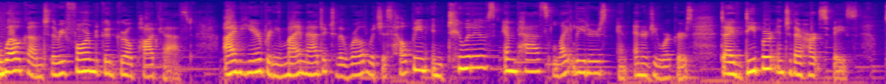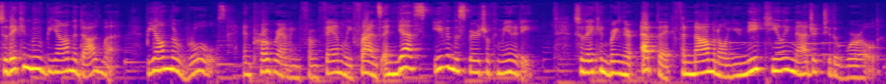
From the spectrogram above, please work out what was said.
Welcome to the Reformed Good Girl podcast. I'm here bringing my magic to the world, which is helping intuitives, empaths, light leaders, and energy workers dive deeper into their heart space so they can move beyond the dogma, beyond the rules and programming from family, friends, and yes, even the spiritual community, so they can bring their epic, phenomenal, unique healing magic to the world.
